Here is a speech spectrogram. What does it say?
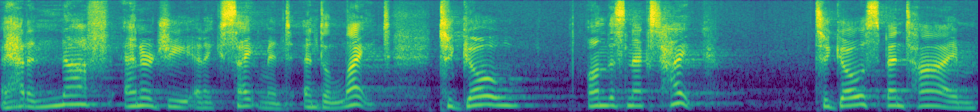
I had enough energy and excitement and delight to go on this next hike to go spend time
